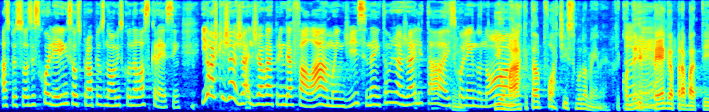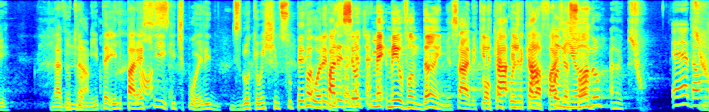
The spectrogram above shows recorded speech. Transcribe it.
as pessoas escolherem seus próprios nomes quando elas crescem. E eu acho que já já ele já vai aprender a falar, a mãe disse, né? Então já já ele está escolhendo o nome. E o Mark tá fortíssimo também, né? Porque quando Uhum. ele pega pra bater na Viltromita, ele parece Nossa. que, tipo, ele desbloqueou o instinto superior Pa- ali. Pareceu me- meio Van Damme, sabe? Que Qualquer ele tá, coisa ele que tá ela faz é só- apanhando, aí, psiu, É, dá uma, umas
